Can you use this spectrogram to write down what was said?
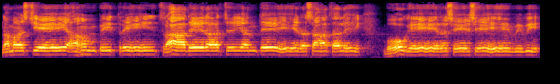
नमस्ये अहं पितॄन् श्राद्धे रचयन्ते रसातले, भोगेरशेषे विवि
